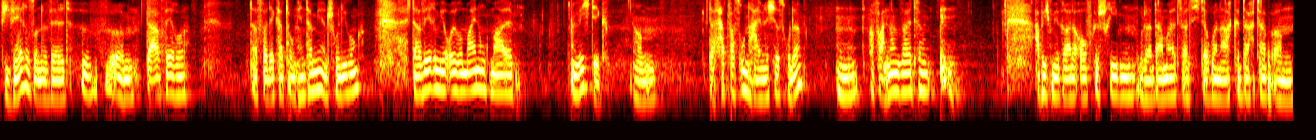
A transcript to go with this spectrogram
wie wäre so eine Welt? Äh, ähm, da wäre, das war der Karton hinter mir, Entschuldigung. Da wäre mir eure Meinung mal wichtig. Ähm, das hat was Unheimliches, oder? Mhm. Auf der anderen Seite habe ich mir gerade aufgeschrieben oder damals, als ich darüber nachgedacht habe, ähm,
